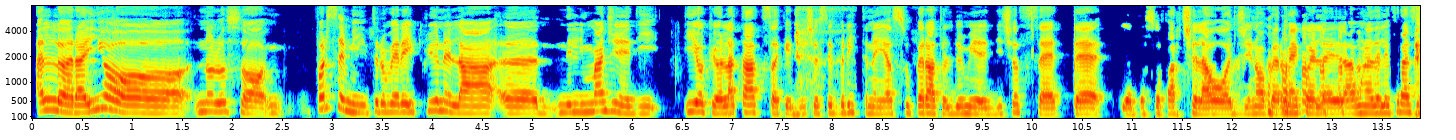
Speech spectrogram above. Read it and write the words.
Allora, io non lo so, forse mi troverei più nella, eh, nell'immagine di io che ho la tazza che dice se Britney ha superato il 2017, io posso farcela oggi, no? Per me quella era una delle frasi,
